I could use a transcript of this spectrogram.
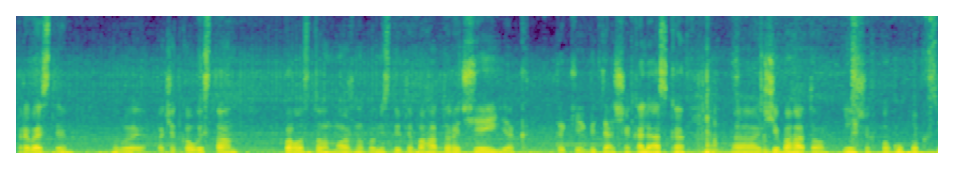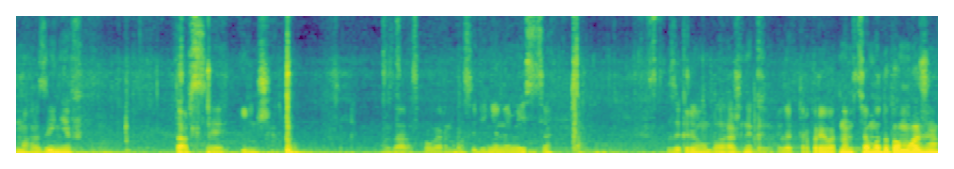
привести в початковий стан, просто можна помістити багато речей, як такі як дитяча коляска, е, чи багато інших покупок з магазинів та все інше. Зараз повернемо сидіння на місце. Закриємо багажник, електропривод нам в цьому допоможе.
